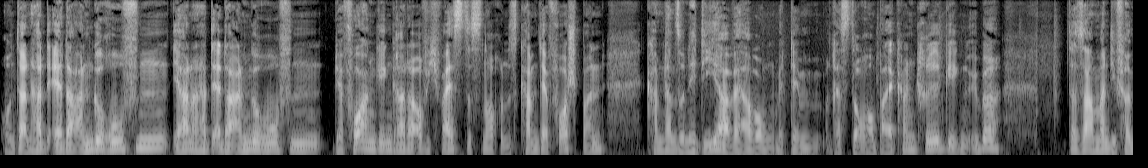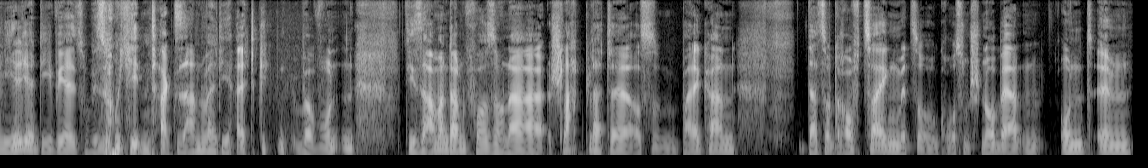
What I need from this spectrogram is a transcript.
Und dann hat er da angerufen, ja, dann hat er da angerufen, der Vorhang ging gerade auf, ich weiß das noch, und es kam der Vorspann, kam dann so eine Dia-Werbung mit dem Restaurant Balkan Grill gegenüber. Da sah man die Familie, die wir sowieso jeden Tag sahen, weil die halt gegenüber wohnten. Die sah man dann vor so einer Schlachtplatte aus dem Balkan da so drauf zeigen mit so großen Schnurrbärten. Und ähm,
